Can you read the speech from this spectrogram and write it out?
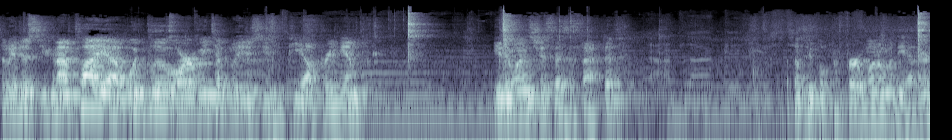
So we just, you can apply uh, wood glue or we typically just use the PL Premium. Either one's just as effective. Some people prefer one over the other.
